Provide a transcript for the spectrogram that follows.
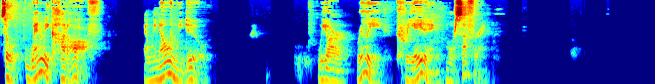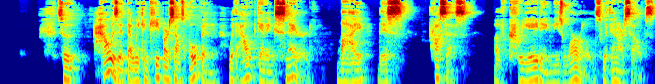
So when we cut off, and we know when we do, we are really creating more suffering. So, how is it that we can keep ourselves open without getting snared, by this process of creating these worlds within ourselves.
